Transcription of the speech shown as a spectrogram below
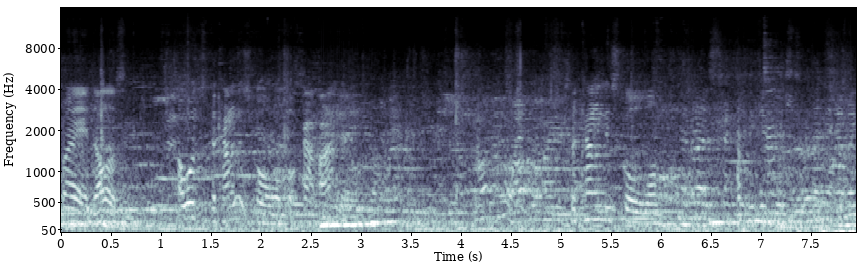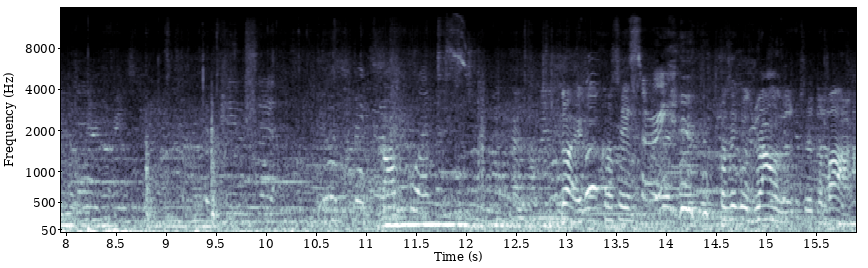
Twenty-eight dollars. I went to the candy store one, but can't find it. It's the candy store one. No, because it, because it was round to the back.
